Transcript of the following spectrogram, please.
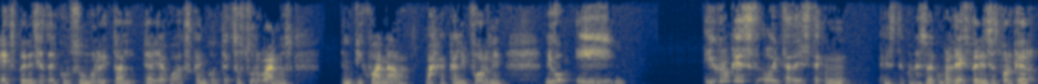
experiencias del consumo ritual de ayahuasca en contextos urbanos en Tijuana, Baja California. Digo, y yo creo que es ahorita de este con, este, con eso de compartir experiencias, porque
